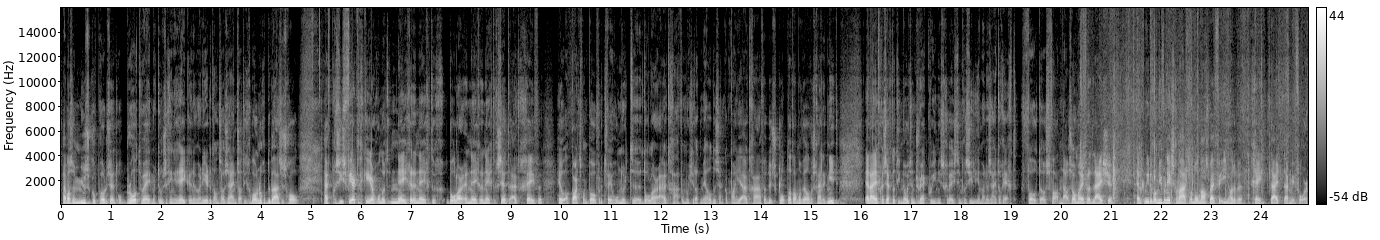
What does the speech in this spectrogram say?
Hij was een musicalproducent op Broadway, maar toen ze gingen rekenen wanneer dat dan zou zijn, zat hij gewoon nog op de basisschool. Hij heeft precies 40 keer 109 99 dollar en 99 cent uitgegeven. Heel apart, want boven de 200 eh, dollar uitgaven moet je dat melden. Zijn campagneuitgaven. Dus klopt dat allemaal wel? Waarschijnlijk niet. En hij heeft gezegd dat hij nooit een drag queen is geweest in Brazilië. Maar er zijn toch echt foto's van. Nou, zomaar even dat lijstje. Heb ik in ieder geval niet voor niks gemaakt. Want normaal bij VI hadden we geen tijd daar meer voor.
